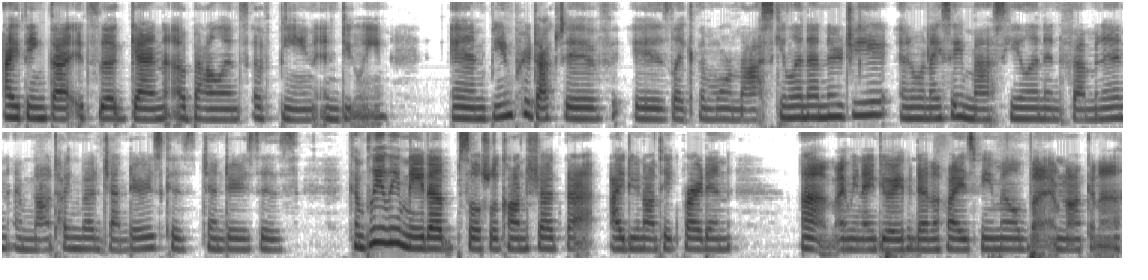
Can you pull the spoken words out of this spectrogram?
i think that it's again a balance of being and doing. And being productive is like the more masculine energy. And when i say masculine and feminine i'm not talking about genders because genders is completely made up social construct that i do not take part in. Um i mean i do identify as female but i'm not gonna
